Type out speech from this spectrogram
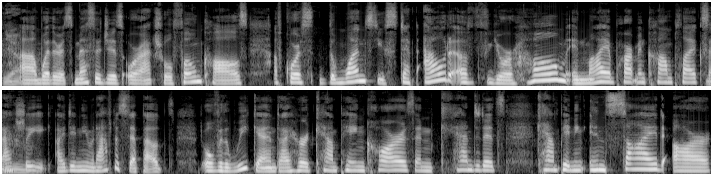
Yeah. uh, whether it's messages or actual phone calls. Of course, the once you step out of your home in my apartment complex, Mm. actually, I didn't even have to step out over the weekend. I heard campaign cars and candidates campaigning inside our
